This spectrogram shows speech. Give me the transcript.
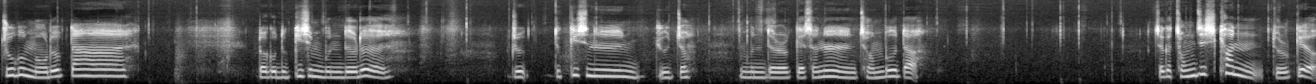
조금 어렵다 라고 느끼신 분들은 느, 느끼시는 유저 분들께서는 전부 다 제가 정지시켜 둘게요.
